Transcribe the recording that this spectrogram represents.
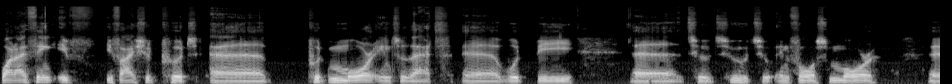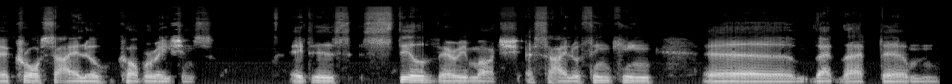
What I think if if I should put uh, put more into that uh, would be uh, to to to enforce more uh, cross silo cooperations. It is still very much a silo thinking uh, that that um,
